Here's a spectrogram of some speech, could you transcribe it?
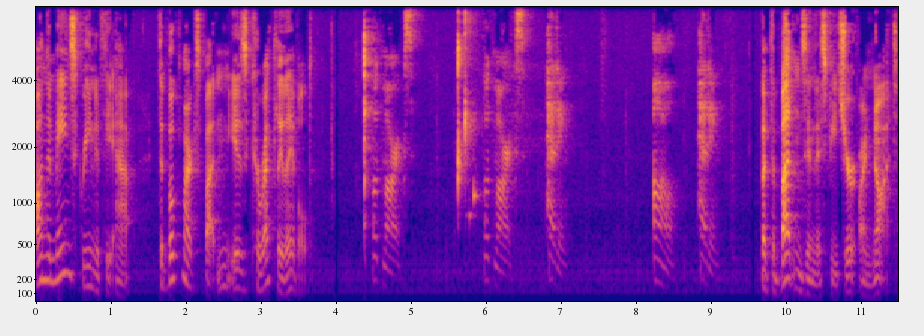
On the main screen of the app, the Bookmarks button is correctly labeled. Bookmarks. Bookmarks. Heading. All. Heading. But the buttons in this feature are not.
